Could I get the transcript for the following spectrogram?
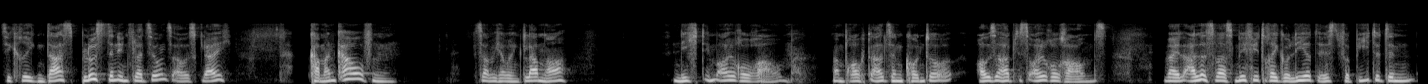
Sie kriegen das plus den Inflationsausgleich, kann man kaufen. Jetzt habe ich aber in Klammer, nicht im Euroraum. Man braucht also ein Konto außerhalb des Euroraums weil alles, was MIFID reguliert ist, verbietet den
